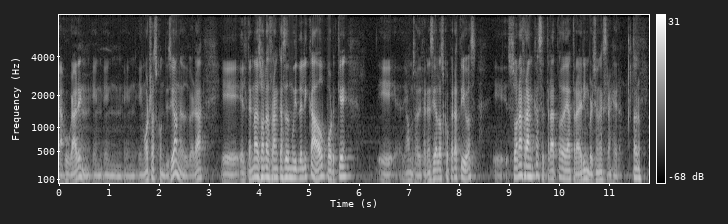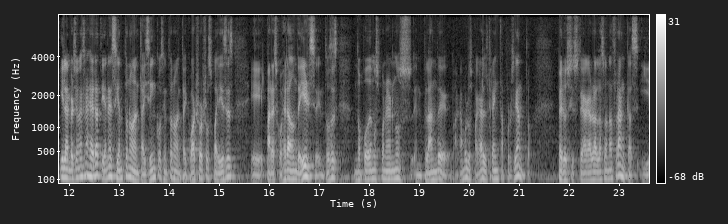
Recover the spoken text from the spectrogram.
a jugar en, en, otras condiciones, ¿verdad? el tema de zonas francas es muy delicado porque eh, digamos, a diferencia de las cooperativas, eh, Zona Franca se trata de atraer inversión extranjera. Y la inversión extranjera tiene 195, 194 otros países eh, para escoger a dónde irse. Entonces, no podemos ponernos en plan de, hagámoslos pagar el 30%. Pero si usted agarra las zonas francas y,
